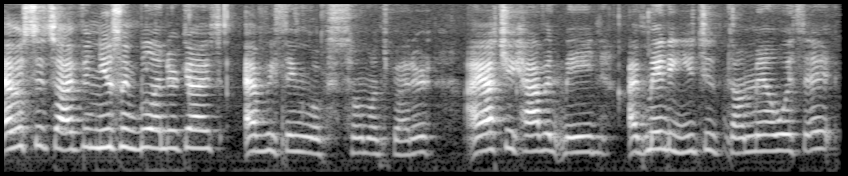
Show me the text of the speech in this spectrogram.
Ever since I've been using Blender, guys, everything looks so much better. I actually haven't made, I've made a YouTube thumbnail with it,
